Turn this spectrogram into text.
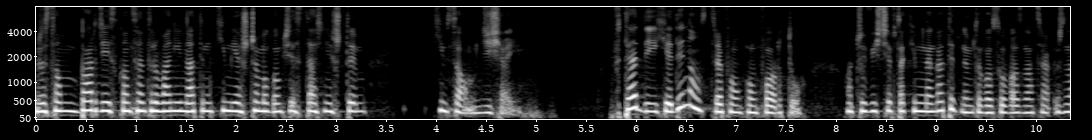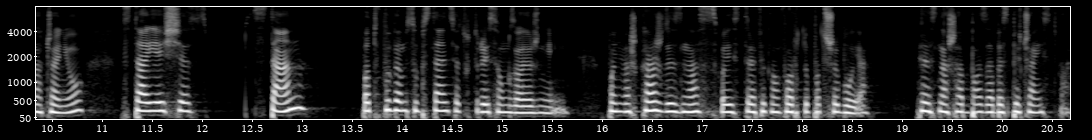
że są bardziej skoncentrowani na tym, kim jeszcze mogą się stać, niż tym, kim są dzisiaj. Wtedy ich jedyną strefą komfortu, oczywiście w takim negatywnym tego słowa znaczeniu, staje się stan pod wpływem substancji, od której są uzależnieni, ponieważ każdy z nas swojej strefy komfortu potrzebuje. To jest nasza baza bezpieczeństwa.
